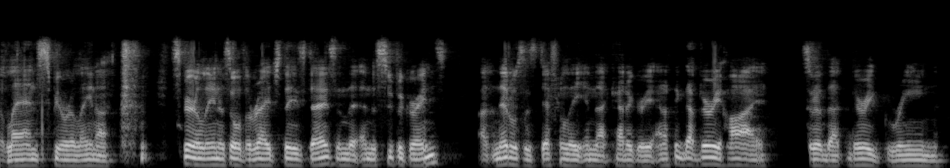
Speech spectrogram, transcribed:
the land spirulina. spirulina is all the rage these days, and the and the super greens. Uh, nettles is definitely in that category, and I think that very high, sort of that very green,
